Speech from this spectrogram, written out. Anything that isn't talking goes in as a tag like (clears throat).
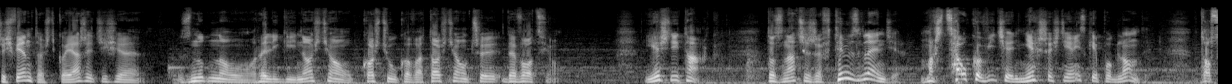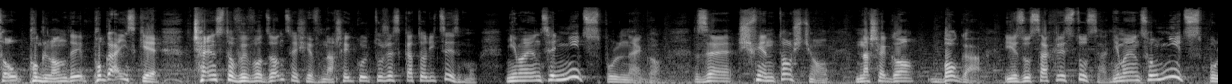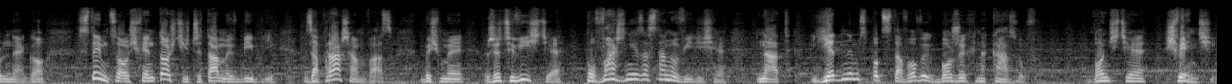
Czy świętość kojarzy ci się z nudną religijnością, kościółkowatością czy dewocją? Jeśli tak, to znaczy, że w tym względzie masz całkowicie niechrześcijańskie poglądy. To są poglądy pogańskie, często wywodzące się w naszej kulturze z katolicyzmu, nie mające nic wspólnego ze świętością naszego Boga, Jezusa Chrystusa, nie mającą nic wspólnego z tym, co o świętości czytamy w Biblii. Zapraszam Was, byśmy rzeczywiście poważnie zastanowili się nad jednym z podstawowych Bożych nakazów. Bądźcie święci.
